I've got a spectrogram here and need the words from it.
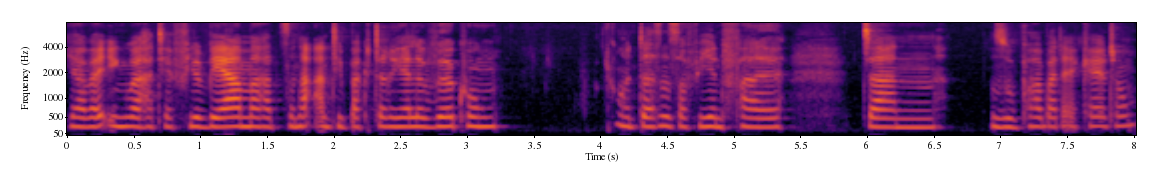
Ja, weil Ingwer hat ja viel Wärme, hat so eine antibakterielle Wirkung. Und das ist auf jeden Fall dann super bei der Erkältung.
